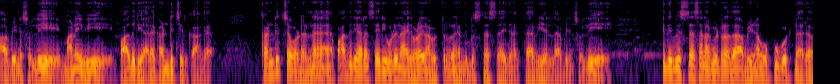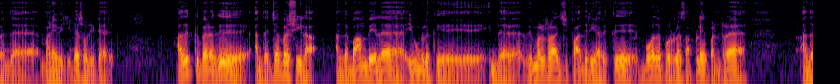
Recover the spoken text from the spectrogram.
அப்படின்னு சொல்லி மனைவி பாதிரியாரை கண்டிச்சிருக்காங்க. கண்டித்த உடனே பாதிரியாரும் சரி விடு நான் இதோட நான் விட்டுறேன். இந்த பிஸ்னஸை இது எனக்கு தேவையே இல்லை அப்படின்னு சொல்லி இந்த பிஸ்னஸை நான் விடுறதா? அப்படின்னா ஒப்பு கொட்டினார் அந்த மனைவி கிட்ட சொல்லிட்டாரு. அதுக்கு பிறகு அந்த ஜபஷீலா அந்த பாம்பேயில் இவங்களுக்கு இந்த விமல்ராஜ் பாதிரியாருக்கு போதைப் பொருளை சப்ளை பண்ணுற அந்த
